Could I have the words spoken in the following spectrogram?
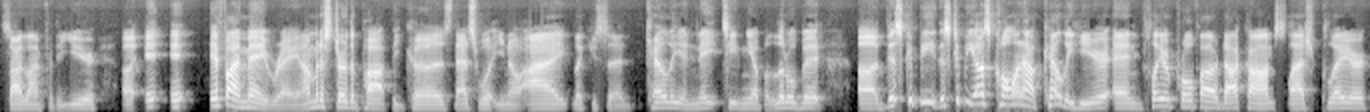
sideline for the year. Uh it it if I may, Ray, and I'm to stir the pot because that's what, you know, I, like you said, Kelly and Nate teed me up a little bit. Uh, this could be this could be us calling out Kelly here and playerprofiler.com slash player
